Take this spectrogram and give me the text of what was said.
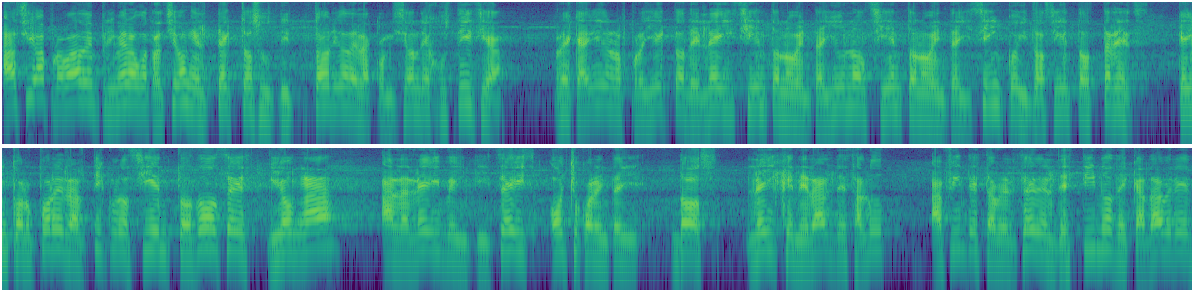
Ha sido aprobado en primera votación el texto sustitutorio de la Comisión de Justicia, recaído en los proyectos de ley 191, 195 y 203, que incorpora el artículo 112-A a la ley 26842, Ley General de Salud, a fin de establecer el destino de cadáveres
